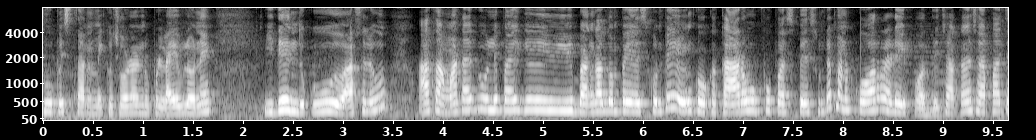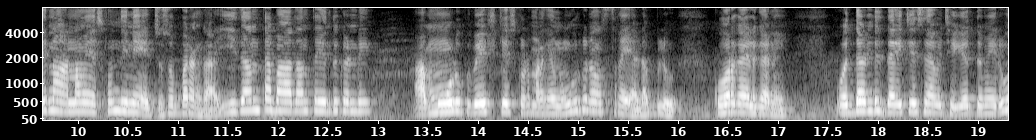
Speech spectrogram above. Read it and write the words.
చూపిస్తాను మీకు చూడండి ఇప్పుడు లైవ్లోనే ఇదెందుకు? అసలు ఆ టమాటాకి ఉల్లిపాయకి ఇవి బంగాళదుంప వేసుకుంటే ఇంకొక కారం ఉప్పు పసుపు వేసుకుంటే మన కూర రెడీ అయిపోద్ది. చక్కగా చపాతీలో అన్నం వేసుకుని తినేయచ్చు శుభ్రంగా. ఇదంతా బాధ అంతా ఎందుకండి? ఆ మూడు వేస్ట్ చేసుకోవడం మనకేమైనా ఊరుకునే వస్తున్నాయి ఆ డబ్బులు కూరగాయలు కానీ వద్దండి దయచేసి అవి చేయొద్దు మీరు.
